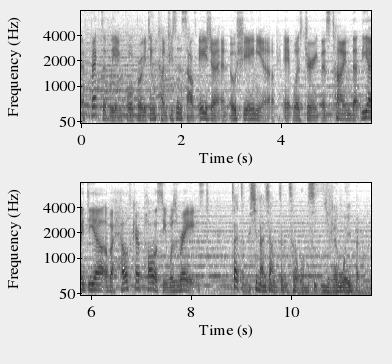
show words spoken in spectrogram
effectively incorporating countries in South Asia and Oceania. It was during this time that the idea of a healthcare policy was raised. 在整个西南向政策，我们是以人为本。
